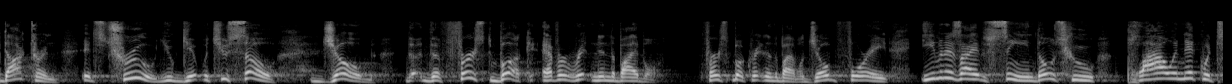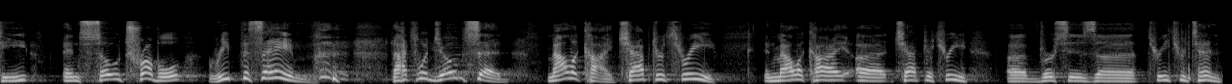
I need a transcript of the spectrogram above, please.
doctrine. It's true. You get what you sow. Job, the, the first book ever written in the Bible. First book written in the Bible, Job 4 8. Even as I have seen, those who plow iniquity and sow trouble reap the same. That's what Job said. Malachi chapter 3. In Malachi uh, chapter 3, uh, verses uh, 3 through 10.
